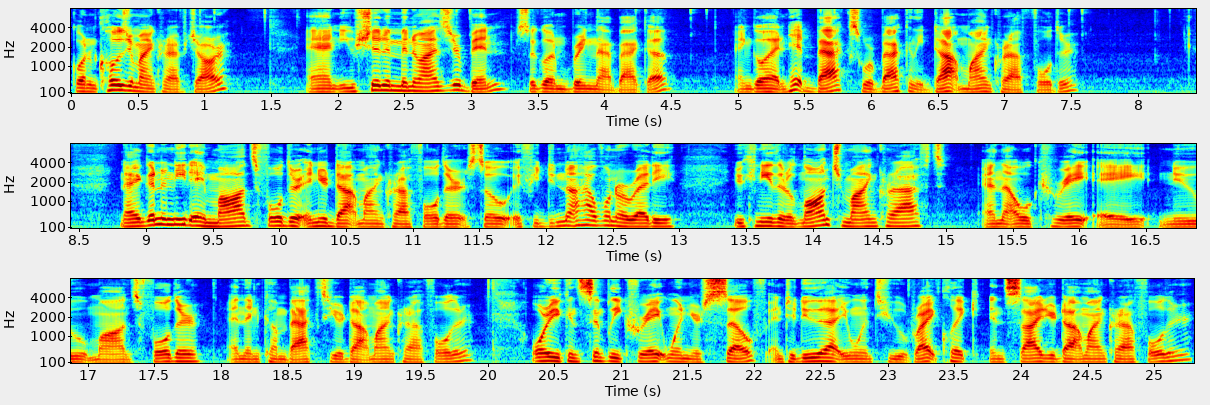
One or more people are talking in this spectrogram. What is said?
go ahead and close your Minecraft jar, and you should have minimized your bin. So go ahead and bring that back up, and go ahead and hit back. So we're back in the .minecraft folder. Now you're going to need a mods folder in your .minecraft folder, so if you do not have one already, you can either launch Minecraft and that will create a new mods folder and then come back to your .minecraft folder or you can simply create one yourself and to do that you want to right click inside your .minecraft folder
